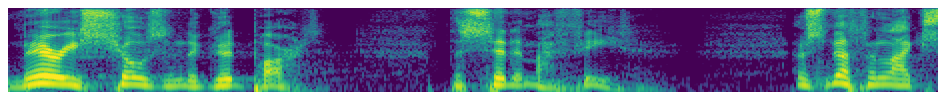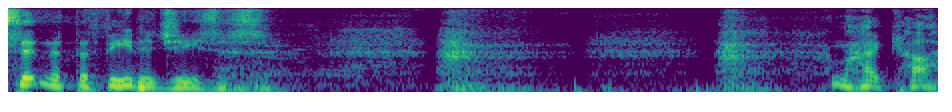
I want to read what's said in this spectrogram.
Mary's chosen the good part to sit at my feet. There's nothing like sitting at the feet of Jesus. My God.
